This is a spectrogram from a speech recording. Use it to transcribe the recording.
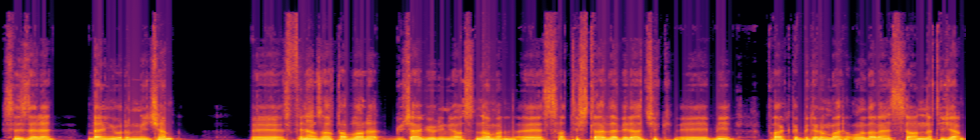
sizlere ben yorumlayacağım. Ee, finansal tabloları güzel görünüyor aslında ama e, satışlarda birazcık e, bir farklı bir durum var. Onu da ben size anlatacağım.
